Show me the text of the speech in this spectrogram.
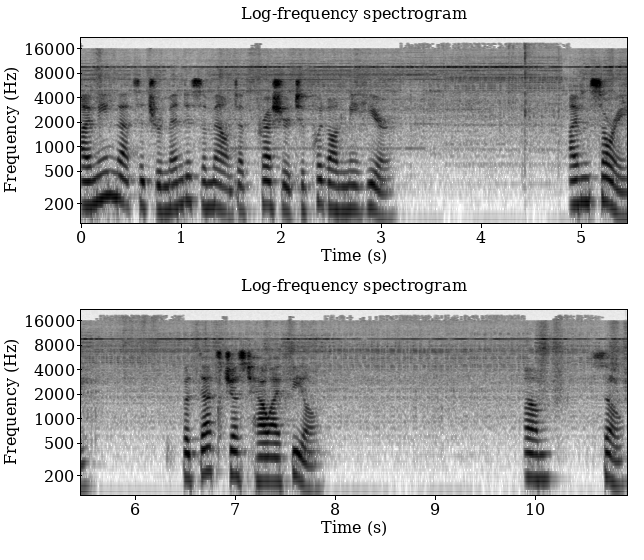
I mean, that's a tremendous amount of pressure to put on me here. I'm sorry. But that's just how I feel. Um, so,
